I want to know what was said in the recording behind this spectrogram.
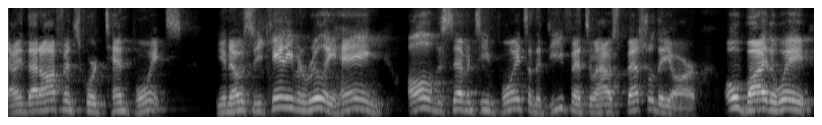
I mean, that offense scored 10 points, you know, so you can't even really hang all of the 17 points on the defense and how special they are. Oh, by the way,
